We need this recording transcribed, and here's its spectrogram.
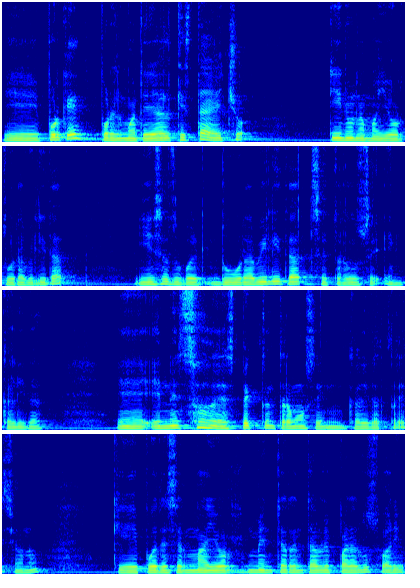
Eh, ¿Por qué? Por el material que está hecho tiene una mayor durabilidad y esa durabilidad se traduce en calidad. Eh, en ese aspecto entramos en calidad-precio, ¿no? que puede ser mayormente rentable para el usuario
